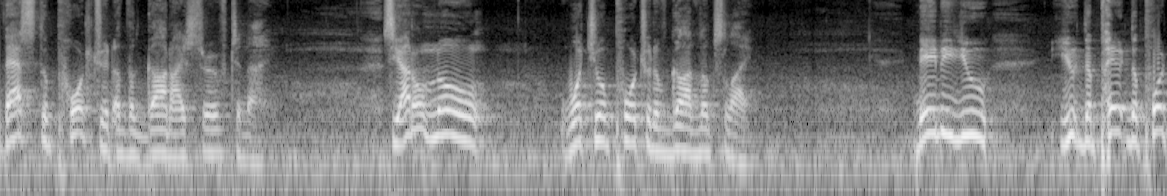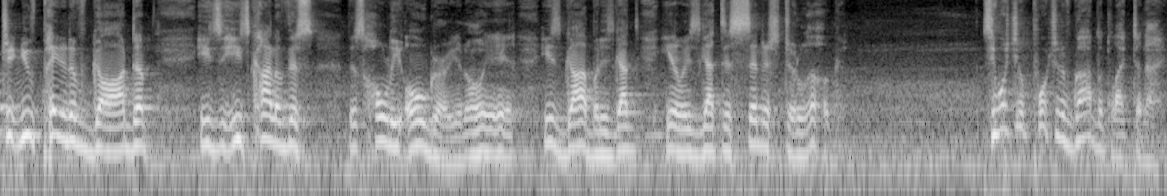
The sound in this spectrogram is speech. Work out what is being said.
That's the portrait of the God I serve tonight. See, I don't know what your portrait of God looks like. Maybe you, you the, the portrait you've painted of God uh, he's, he's kind of this, this holy ogre, you know. He, he's God, but he's got, you know, he's got this sinister look. See, what's your portrait of God look like tonight?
